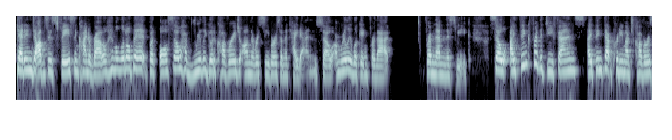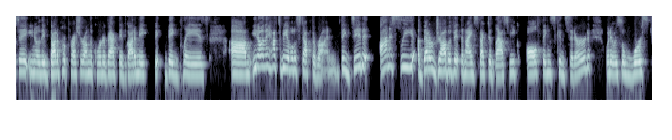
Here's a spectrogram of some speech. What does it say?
get in Dobbs's face and kind of rattle him a little bit, but also have really good coverage on the receivers and the tight ends. So I'm really looking for that from them this week. So I think for the defense, I think that pretty much covers it. You know, they've got to put pressure on the quarterback, they've got to make b- big plays. Um, you know, and they have to be able to stop the run. They did honestly a better job of it than I expected last week, all things considered, when it was the worst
